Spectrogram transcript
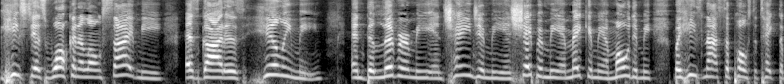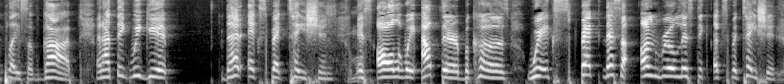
he's just walking alongside me as God is healing me and delivering me and changing me and shaping me and making me and molding me. But he's not supposed to take the place of God. And I think we get that expectation is all the way out there because we expect that's an unrealistic expectation yeah.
